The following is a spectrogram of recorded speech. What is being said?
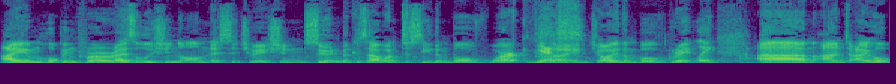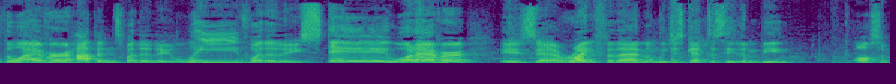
I am hoping for a resolution on this situation soon because I want to see them both work. Because Yes. I enjoy them both greatly. Um, and I hope that whatever happens, whether they leave, whether they stay, whatever, is uh, right for them, and we just get to see them being awesome.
